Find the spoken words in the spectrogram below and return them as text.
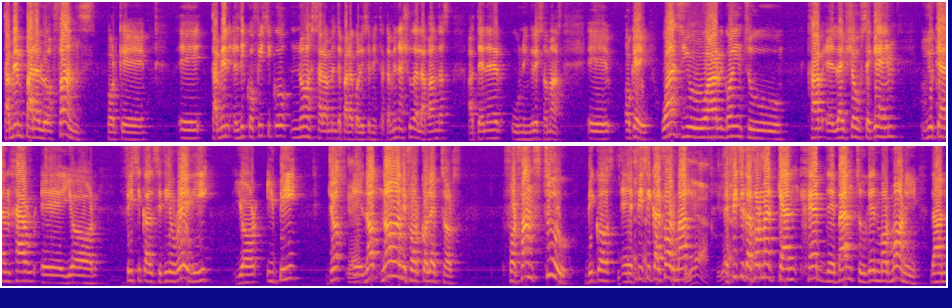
también para los fans, porque eh, también el disco físico no es solamente para coleccionistas, también ayuda a las bandas a tener un ingreso más. Eh, ok, once you are going to have live shows again, you can have uh, your physical CD ready, your EP, just uh, not not only for collectors, for fans too because a physical format yeah, yeah. a physical format can help the band to get more money than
